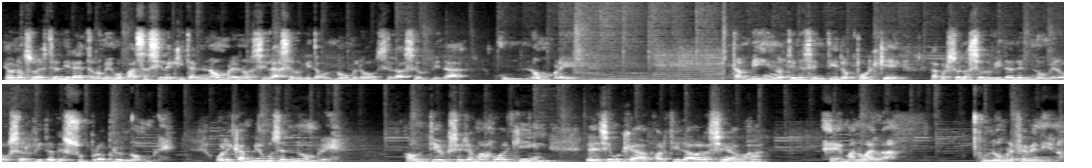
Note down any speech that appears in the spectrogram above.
es una sugestión directa. Lo mismo pasa si le quita el nombre, ¿no? Si le hace olvidar un número, si le hace olvidar un nombre. También no tiene sentido porque la persona se olvida del número o se olvida de su propio nombre. O le cambiamos el nombre a un tío que se llama Joaquín, le decimos que a partir de ahora se llama eh, Manuela, un nombre femenino.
